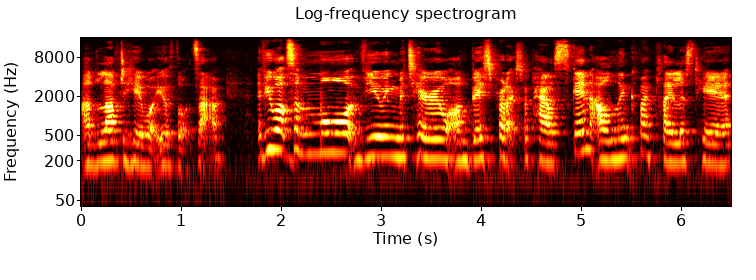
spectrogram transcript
I'd love to hear what your thoughts are. If you want some more viewing material on best products for pale skin, I'll link my playlist here,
